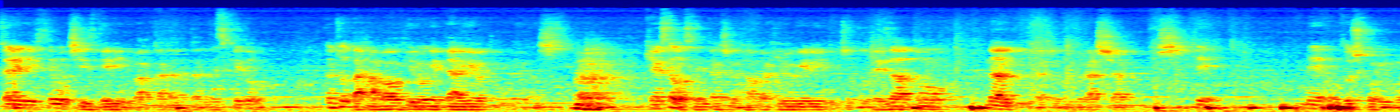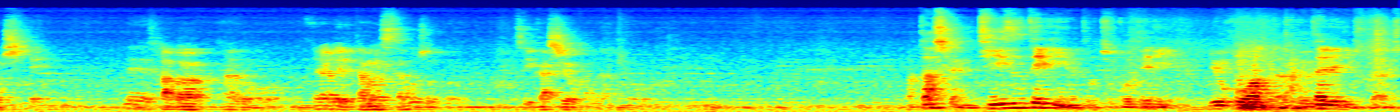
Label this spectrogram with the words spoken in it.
2人で来てもチーズテリーヌばっかだったんですけどちょっと幅を広げてあげようと思いまして、お客さんの選択肢の幅を広げるようにちょっとデザートも何品かちょっとブラッシュアップしてで落とし込みもしてで幅あの選べる楽しさもちょっと追加しようかなと思って。まあ、確かにチーズテリーヌとチョコテリーヌ両方あったら具体的に来たら一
